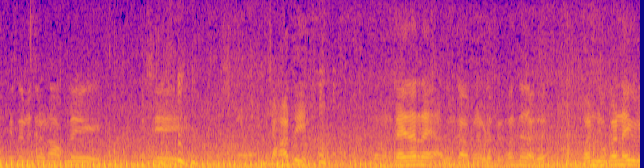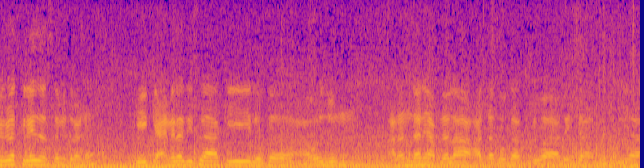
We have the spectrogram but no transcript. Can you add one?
ओके मित्रांनो आपले असे चाहते म्हणता येणार नाही अजून का आपण एवढं फेमस नाही झालो आहे पण लोकांना एक वेगळं क्रेज असतं मित्रांनो की कॅमेरा दिसला की लोक आवर्जून आनंदाने आपल्याला हात दाखवतात किंवा त्यांच्या प्रतिक्रिया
